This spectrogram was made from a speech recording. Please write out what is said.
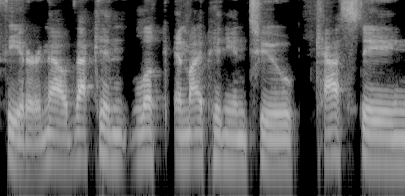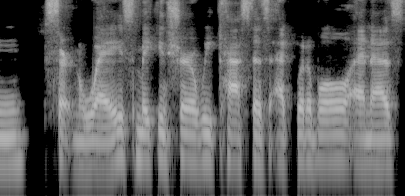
theater. Now that can look, in my opinion, to casting certain ways, making sure we cast as equitable and as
